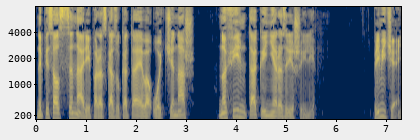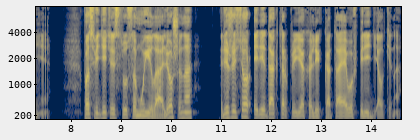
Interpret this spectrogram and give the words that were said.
написал сценарий по рассказу Катаева «Отче наш», но фильм так и не разрешили. Примечание. По свидетельству Самуила Алешина, режиссер и редактор приехали к Катаеву в Переделкино.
